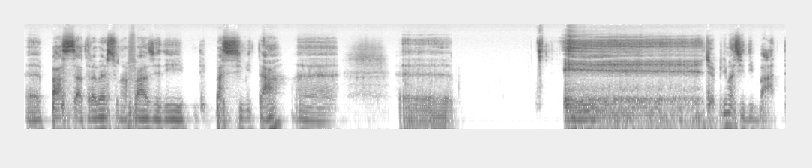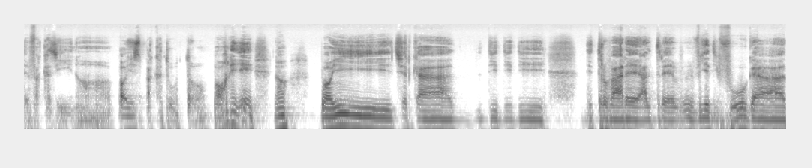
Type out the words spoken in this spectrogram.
eh, passa attraverso una fase di, di passività eh, eh e cioè, prima si dibatte, fa casino, poi spacca tutto, poi, no? poi cerca di, di, di, di, trovare altre vie di fuga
